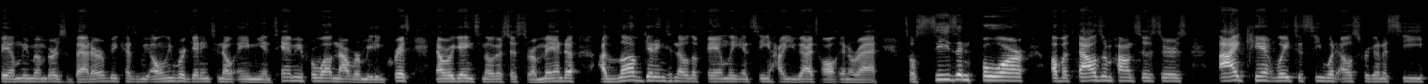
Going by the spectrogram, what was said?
family members better because we only were getting to know Amy and Tammy for a while. Now we're meeting Chris. Now we're getting to know their sister Amanda. I love getting to know the family and seeing how you guys all interact. So season four of a thousand pound sisters. I can't wait to see what else we're gonna see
